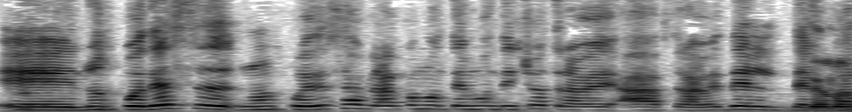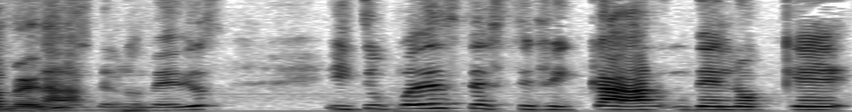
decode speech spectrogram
eh, nos puedes eh, nos puedes hablar como te hemos dicho a través a través del, de los medios. de los medios y tú puedes testificar de lo que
